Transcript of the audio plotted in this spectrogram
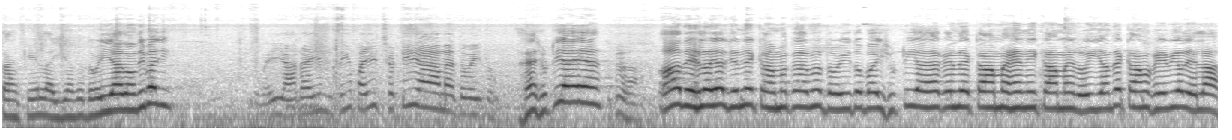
ਟਾਂਕੇ ਲਾਈ ਜਾਂਦੇ। ਦਵਾਈ ਯਾਦ ਆਉਂਦੀ ਭਾਜੀ? ਦੁਬਈ ਯਾਦ ਆਈ ਹੁੰਦੀ ਭਾਈ ਛੁੱਟੀ ਤੇ ਆਇਆ ਮੈਂ ਦੁਬਈ ਤੋਂ। ਹੈ ਛੁੱਟੀ ਆਏ ਆ? ਆਹ ਦੇਖ ਲਓ ਯਾਰ ਜਿਹਨੇ ਕੰਮ ਕਰਨਾ ਦਵਾਈ ਤੋਂ ਬਾਈ ਛੁੱਟੀ ਆਇਆ ਕਹਿੰਦੇ ਕੰਮ ਹੈ ਨਹੀਂ ਕੰਮ ਹੈ ਰੋਈ ਜਾਂਦੇ ਕੰਮ ਫੇਰ ਵੀ ਉਹ ਦੇਖ ਲਾ।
